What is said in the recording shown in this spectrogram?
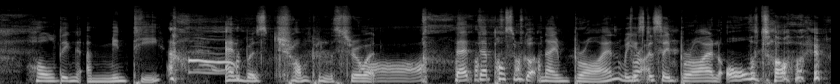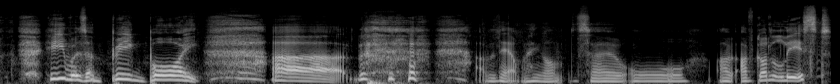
holding a minty. And was chomping through it. That that possum got named Brian. We used to see Brian all the time. he was a big boy. Uh, now, hang on. So, oh, I've got a list,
